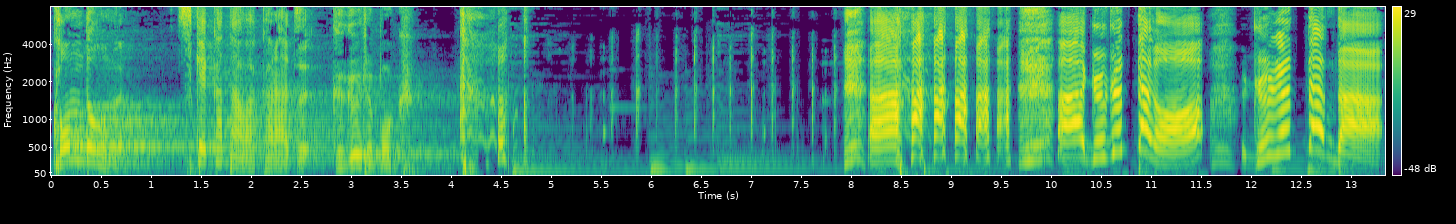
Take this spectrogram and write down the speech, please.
コンドーム、付け方わからず、ググる僕。あ あ、ググったの？ググったんだ。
